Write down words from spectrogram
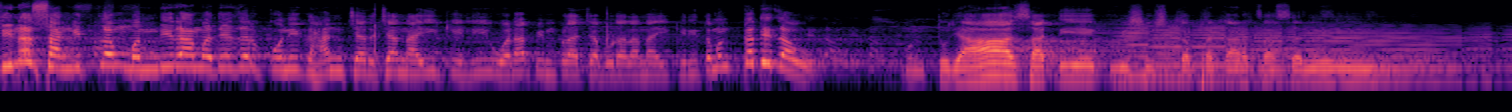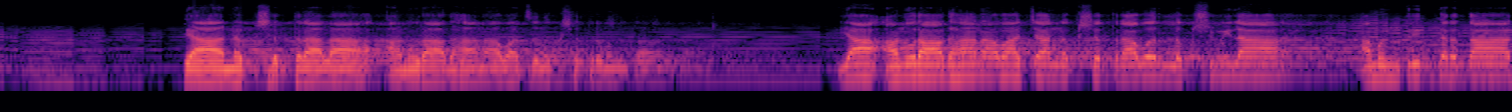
तिनं सांगितलं मंदिरामध्ये जर कोणी घाण चर्चा नाही केली वडा पिंपळाच्या बुडाला नाही केली तर मग कधी जाऊ? मग तुझ्यासाठी एक विशिष्ट प्रकारचा सण त्या नक्षत्राला अनुराधा नावाचं नक्षत्र म्हणतात. या अनुराधा नावाच्या नक्षत्रावर लक्ष्मीला आमंत्रित करतात.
